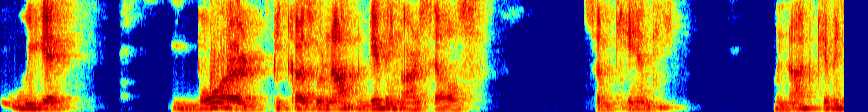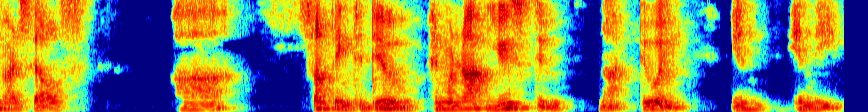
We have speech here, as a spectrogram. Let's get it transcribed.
we get bored because we're not giving ourselves some candy. We're not giving ourselves uh, something to do, and we're not used to not doing in in the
